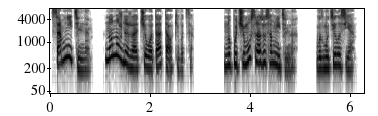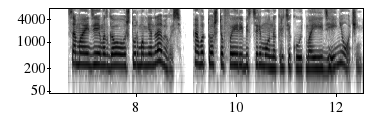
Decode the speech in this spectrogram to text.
Сомнительно, но нужно же от чего-то отталкиваться. «Ну почему сразу сомнительно?» — возмутилась я. Сама идея мозгового штурма мне нравилась, а вот то, что Фейри бесцеремонно критикуют мои идеи, не очень.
